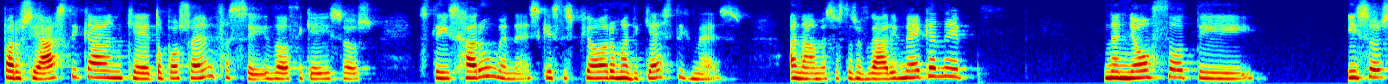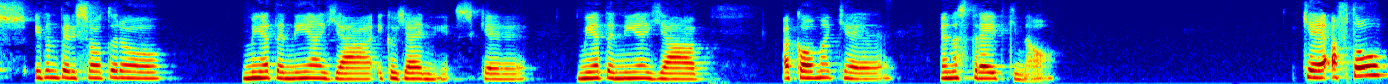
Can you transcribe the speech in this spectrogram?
παρουσιάστηκαν και το πόσο έμφαση δόθηκε ίσως στις χαρούμενες και στις πιο ρομαντικές στιγμές ανάμεσα στο ζευγάρι με έκανε να νιώθω ότι ίσως ήταν περισσότερο μία ταινία για οικογένειες και μία ταινία για ακόμα και ένα straight κοινό. Και αυτό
